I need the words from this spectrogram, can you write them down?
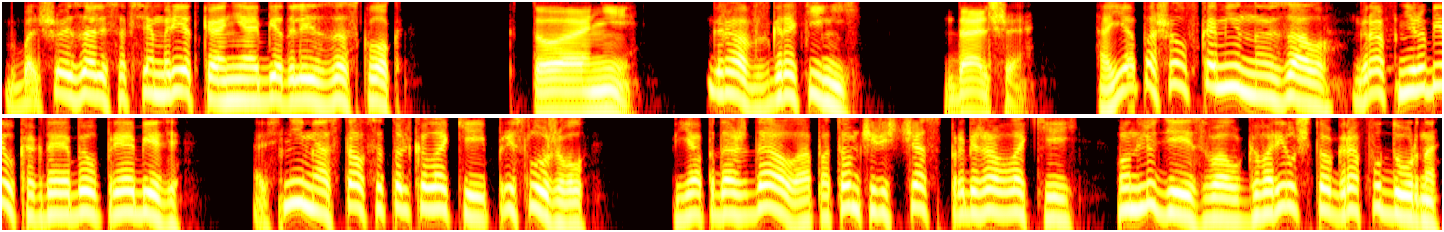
В большой зале совсем редко они обедали из-за склок. Кто они? Граф с графиней. Дальше. А я пошел в каминную залу. Граф не любил, когда я был при обеде. А с ними остался только лакей, прислуживал. Я подождал, а потом через час пробежал лакей. Он людей звал, говорил, что графу дурно.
